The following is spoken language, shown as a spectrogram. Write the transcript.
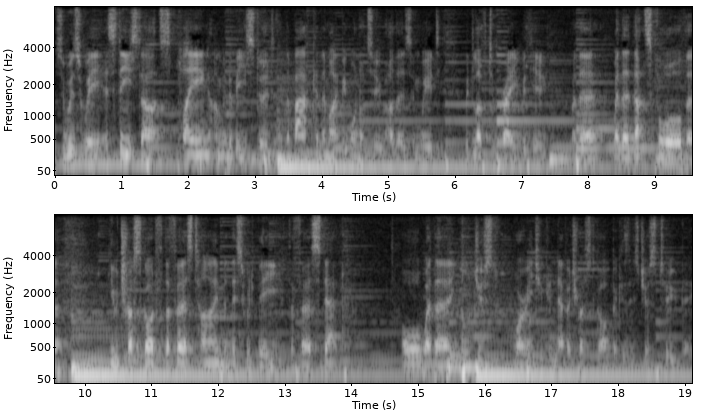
So as we, as Steve starts playing, I'm going to be stood at the back, and there might be one or two others, and we'd we'd love to pray with you. Whether whether that's for the you would trust God for the first time, and this would be the first step, or whether you're just worried you can never trust God because it's just too big.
